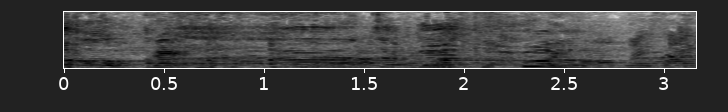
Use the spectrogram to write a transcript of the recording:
Oo. Pre. Uy, mga kupal.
